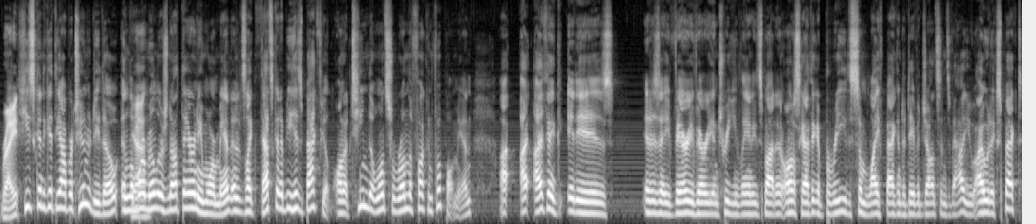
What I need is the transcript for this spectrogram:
right? He's going to get the opportunity though, and Lamar Yeah. Miller's not there anymore, man. And it's like that's going to be his backfield on a team that wants to run the fucking football, man. I, I, I think it is it is a very very intriguing landing spot, and honestly, I think it breathes some life back into David Johnson's value. I would expect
